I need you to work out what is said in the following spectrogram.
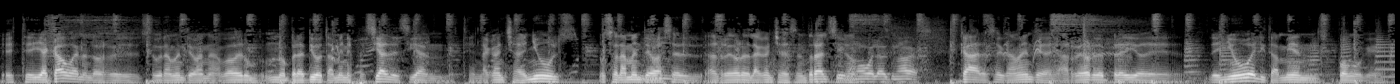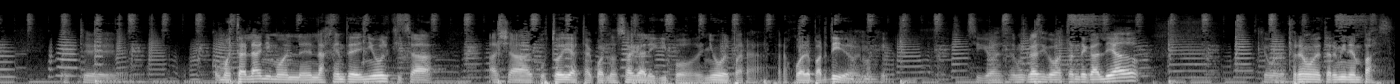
Este, y acá, bueno, los, eh, seguramente van a, va a haber un, un operativo también especial, decían, este, en la cancha de Newell's. No solamente va a ser alrededor de la cancha de Central, sí, sino, como la última vez. claro, exactamente, alrededor del predio de, de Newell y también supongo que, este, como está el ánimo en, en la gente de Newell, quizá haya custodia hasta cuando salga el equipo de Newell para, para jugar el partido, me imagino. Así que va a ser un clásico bastante caldeado, que bueno, esperemos que termine en paz.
